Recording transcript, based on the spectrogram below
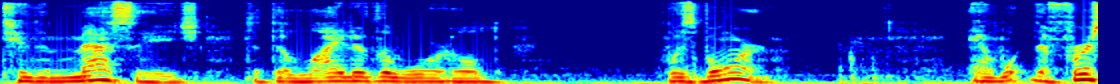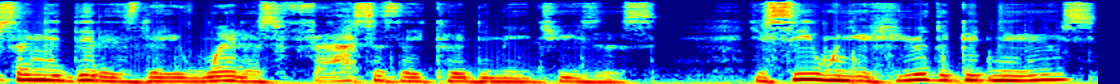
to the message that the light of the world was born. And what, the first thing they did is they went as fast as they could to meet Jesus. You see, when you hear the good news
